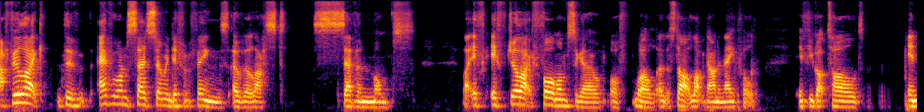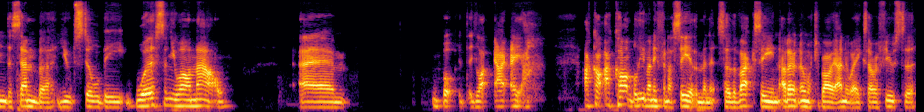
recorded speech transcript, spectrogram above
I feel like the everyone said so many different things over the last seven months. Like if if just like four months ago, or well at the start of lockdown in April, if you got told in December you'd still be worse than you are now. Um, but like I, I, I can't, I can't believe anything I see at the minute. So the vaccine, I don't know much about it anyway because I refuse to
